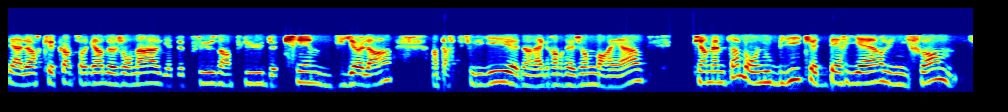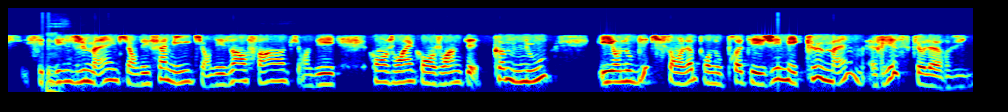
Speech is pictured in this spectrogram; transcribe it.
et alors que quand tu regardes le journal, il y a de plus en plus de crimes violents, en particulier dans la grande région de Montréal. Puis en même temps, ben, on oublie que derrière l'uniforme, c'est hmm. des humains qui ont des familles, qui ont des enfants, qui ont des conjoints, conjointes comme nous, et on oublie qu'ils sont là pour nous protéger, mais qu'eux-mêmes risquent leur vie.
